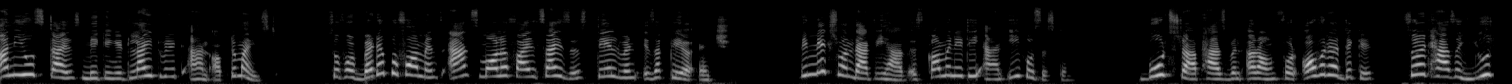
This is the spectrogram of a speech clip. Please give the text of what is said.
unused styles making it lightweight and optimized. So for better performance and smaller file sizes, Tailwind is a clear edge. The next one that we have is community and ecosystem. Bootstrap has been around for over a decade, so it has a huge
